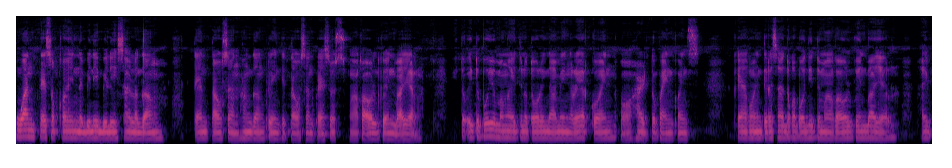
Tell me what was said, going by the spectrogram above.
1 peso coin na binibili sa halagang 10,000 hanggang 20,000 pesos mga ka-old coin buyer. Ito, ito po yung mga itinuturing naming rare coin o hard to find coins. Kaya kung interesado ka po dito mga ka-old coin buyer, ay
